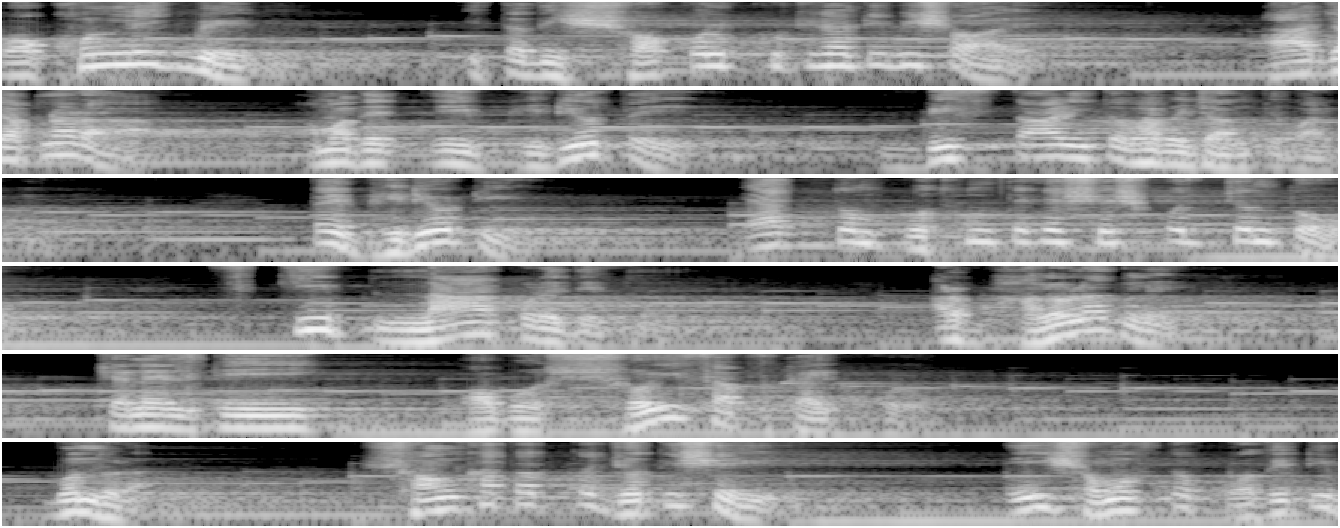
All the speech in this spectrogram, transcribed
কখন লিখবেন ইত্যাদি সকল খুঁটিনাটি বিষয় আজ আপনারা আমাদের এই ভিডিওতে বিস্তারিতভাবে জানতে পারবেন তাই ভিডিওটি একদম প্রথম থেকে শেষ পর্যন্ত স্কিপ না করে দেখুন। আর ভালো লাগলে চ্যানেলটি অবশ্যই সাবস্ক্রাইব করুন। বন্ধুরা, সংখ্যাতত্ত্ব জ্যোতিষে এই সমস্ত পজিটিভ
